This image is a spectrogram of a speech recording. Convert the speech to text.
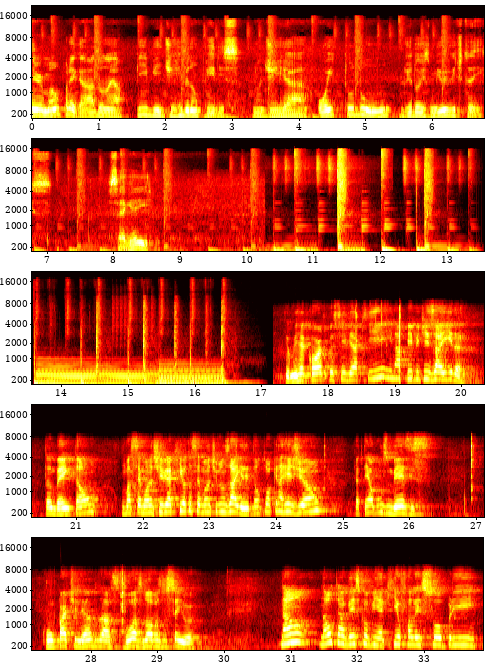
Sermão pregado na PIB de Ribeirão Pires no dia 8 de 1 de 2023. Segue aí. Eu me recordo que eu estive aqui e na PIB de Isaíra também. Então, uma semana eu estive aqui, outra semana eu estive no Isaíra. Então, estou aqui na região já tem alguns meses compartilhando das boas novas do Senhor. Na, na outra vez que eu vim aqui, eu falei sobre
